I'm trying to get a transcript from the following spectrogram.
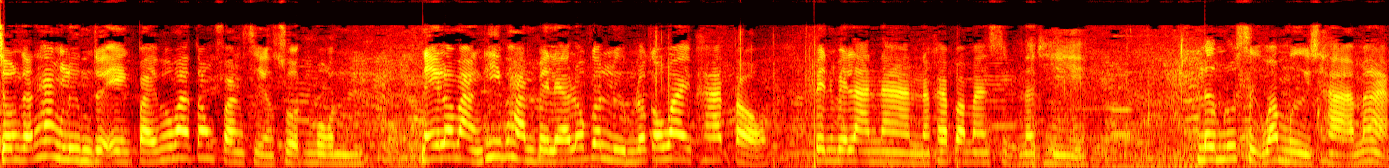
จนกระทั่งลืมตัวเองไปเพราะว่าต้องฟังเสียงสวดมนต์ในระหว่างที่พันไปแล้วแล้วก็ลืมแล้วก็ไหว้พระต่อเป็นเวลานานนะคะ ประมาณ 10 นาที เริ่มรู้สึกว่ามือช้ามาก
